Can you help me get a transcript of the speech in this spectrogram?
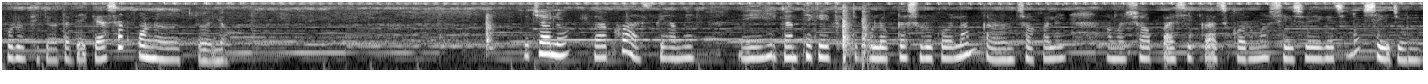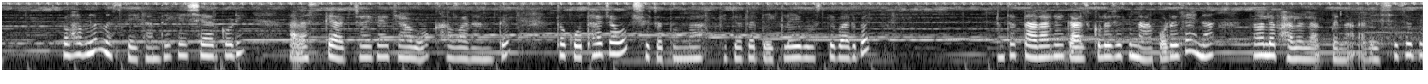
পুরো ভিডিওটা দেখে আসার অনুরোধ রইল। তো চলো, দেখো আজকে আমি এই এখান থেকে ব্লগটা শুরু করলাম, কারণ সকালে আমার সব বাসি কাজকর্ম শেষ হয়ে গেছিল, সেই জন্য। তো ভাবলাম আজকে এখান থেকে শেয়ার করি, আর আজকে এক জায়গায় যাব খাবার আনতে। তো কোথায় যাব সেটা তোমরা ভিডিওটা দেখলেই বুঝতে পারবে। তো তার আগে কাজগুলো যদি না করে যায় না, তাহলে ভালো লাগবে না। আর এসে যদি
